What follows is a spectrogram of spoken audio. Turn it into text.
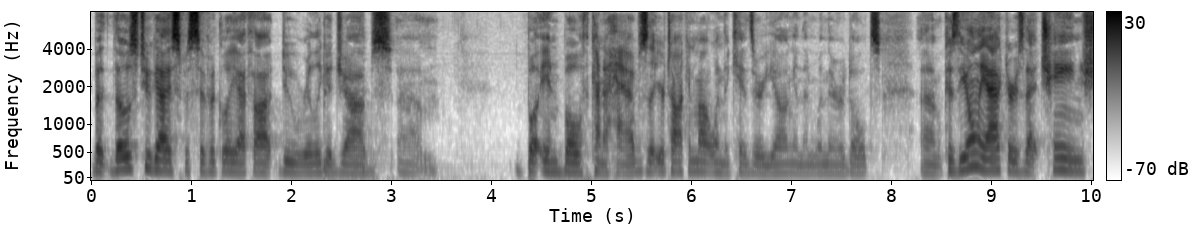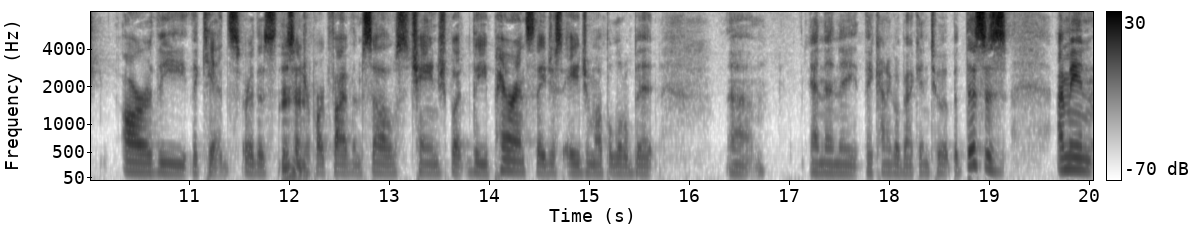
but those two guys specifically, I thought, do really good jobs. Um, but in both kind of halves that you're talking about, when the kids are young and then when they're adults, because the only actors that changed are the the kids or the, the Central Park Five themselves changed, but the parents they just age them up a little bit, um, and then they they kind of go back into it. But this is, I mean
